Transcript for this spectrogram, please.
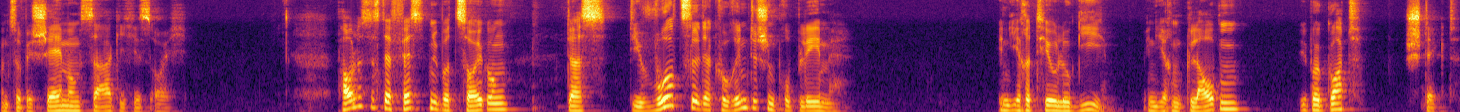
und zur Beschämung sage ich es euch. Paulus ist der festen Überzeugung, dass die Wurzel der korinthischen Probleme in ihrer Theologie, in ihrem Glauben über Gott steckt.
